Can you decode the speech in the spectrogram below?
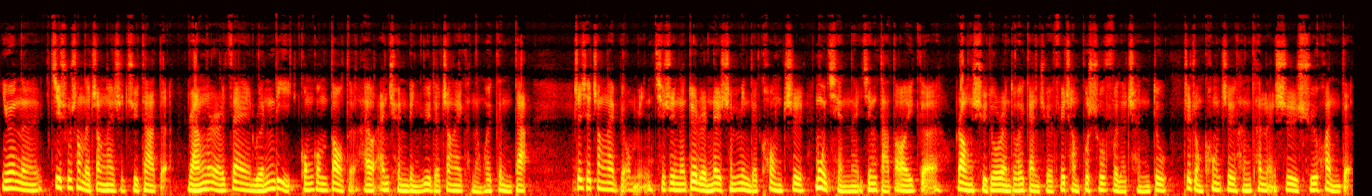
因为呢，技术上的障碍是巨大的，然而在伦理、公共道德还有安全领域的障碍可能会更大。这些障碍表明，其实呢，对人类生命的控制，目前呢，已经达到一个让许多人都会感觉非常不舒服的程度。这种控制很可能是虚幻的，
